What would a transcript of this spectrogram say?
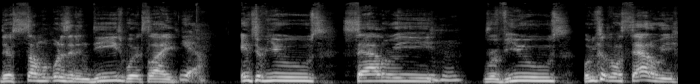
there's some what is it Indeed where it's like Yeah. Interviews, salary, Mm-hmm. reviews. When you click on salary,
